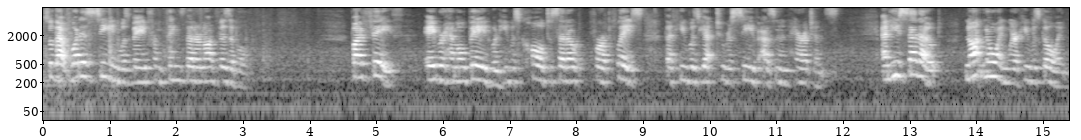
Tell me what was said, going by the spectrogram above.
so that what is seen was made from things that are not visible. By faith, Abraham obeyed when he was called to set out for a place that he was yet to receive as an inheritance. And he set out, not knowing where he was going.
